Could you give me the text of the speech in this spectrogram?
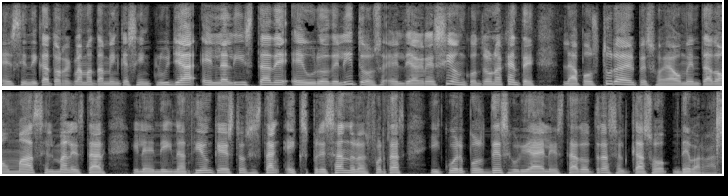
El sindicato reclama también que se incluya en la lista de eurodelitos, el de agresión contra un agente. La postura del PSOE ha aumentado aún más el malestar y la indignación que estos están expresando las fuerzas y cuerpos de seguridad del Estado tras el caso de Barbate.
